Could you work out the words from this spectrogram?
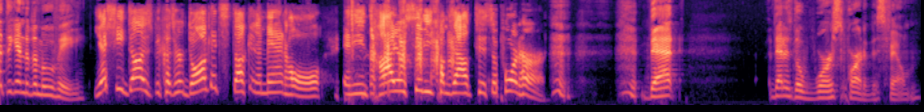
at the end of the movie. Yes, she does because her dog gets stuck in a manhole and the entire city comes out to support her. That that is the worst part of this film.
